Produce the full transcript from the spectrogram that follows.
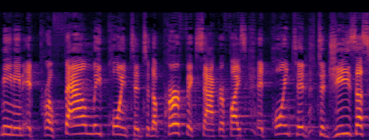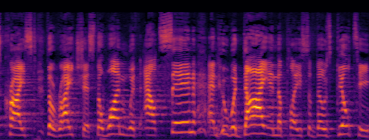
meaning it profoundly pointed to the perfect sacrifice. It pointed to Jesus Christ, the righteous, the one without sin and who would die in the place of those guilty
